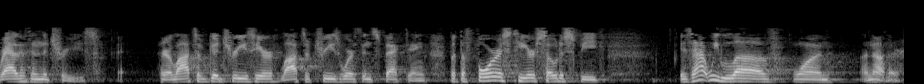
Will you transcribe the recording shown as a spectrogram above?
rather than the trees. There are lots of good trees here, lots of trees worth inspecting, but the forest here, so to speak, is that we love one another.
